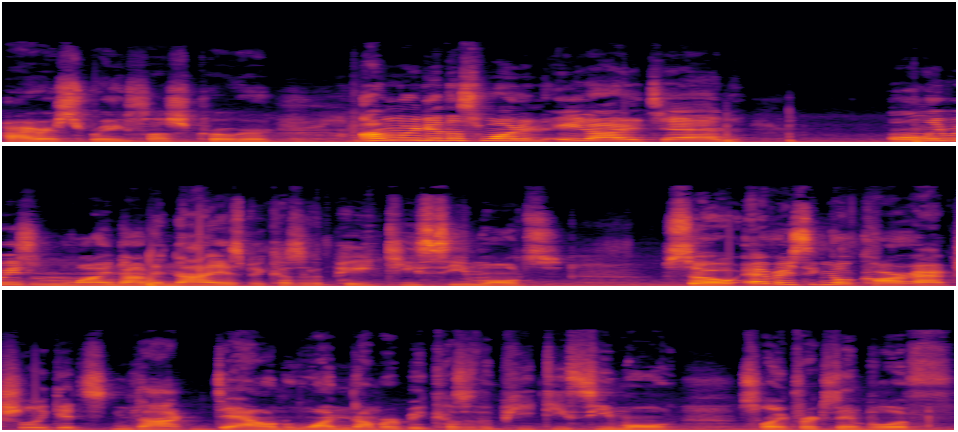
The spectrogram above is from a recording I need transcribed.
Irish Spring slash Kroger. I'm going to give this one an 8 out of 10. Only reason why not a 9 is because of the PTC molds. So every single car actually gets knocked down one number because of the PTC mold. So like for example, if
